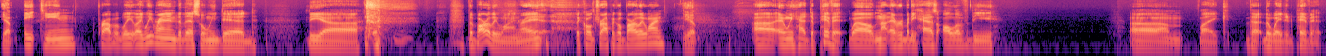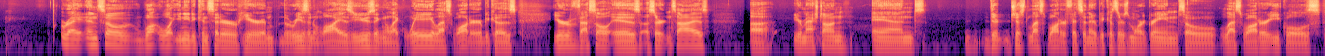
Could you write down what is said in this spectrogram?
Yep. 18 probably. Like we ran into this when we did the uh, the barley wine, right? The cold tropical barley wine. Yep. uh, and we had to pivot. Well, not everybody has all of the, um, like the the way to pivot. Right. And so what what you need to consider here and the reason why is you're using like way less water because your vessel is a certain size, uh, your mash tun, and there just less water fits in there because there's more grain. So less water equals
